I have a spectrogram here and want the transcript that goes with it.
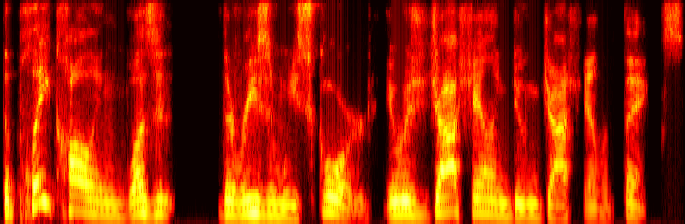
The play calling wasn't the reason we scored. It was Josh Allen doing Josh Allen things.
